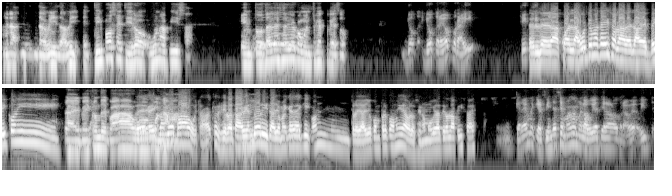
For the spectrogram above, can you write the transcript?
Mira, David, David, el tipo se tiró una pizza en total le salió como en tres pesos. Yo, yo creo por ahí. El de la cual la última que hizo, la de la de bacon y. La de bacon de pavo. El bacon de pavo, chacho. Si lo estaba viendo ahorita, yo me quedé aquí contra. Ya yo compré comida, pero si no me hubiera tirado la pizza esta. Créeme que el fin de semana me la voy a tirar otra vez, oíste.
